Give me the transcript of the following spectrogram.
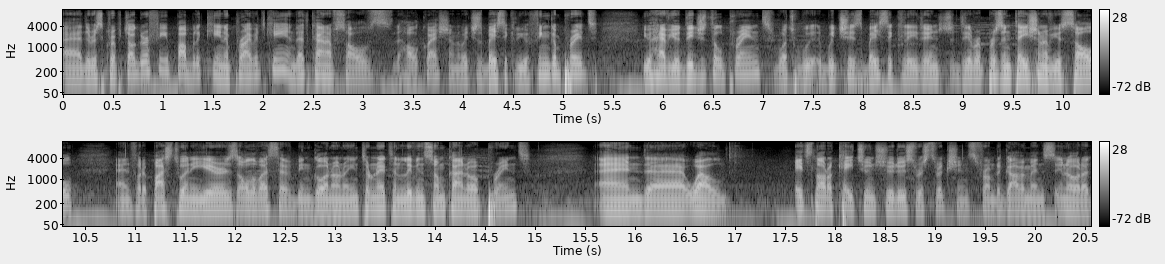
Uh, there is cryptography, public key and a private key, and that kind of solves the whole question, which is basically your fingerprint. You have your digital print, what which is basically the, the representation of your soul. And for the past 20 years, all of us have been going on the internet and living some kind of a print. And uh, well, it's not okay to introduce restrictions from the governments in order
